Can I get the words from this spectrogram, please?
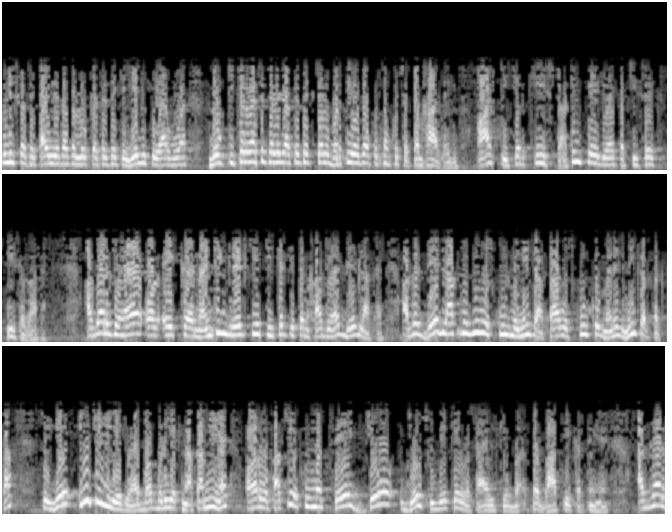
پولیس کا سپاہی لیتا تھا لوگ کہتے تھے کہ یہ بھی کوئی یار ہوا ہے۔ لوگ ٹیچر ویسے چلے جاتے تھے کہ چلو بھرتی ہو جاؤ، کچھ نہ کچھ تنخواہ آ جائے گی۔ آج ٹیچر کی اسٹارٹنگ پہ جو ہے پچیس سے تیس ہزار ہے۔ اگر جو ہے، اور ایک نائنٹین گریڈ کی ٹیچر کی تنخواہ جو ہے ڈیڑھ لاکھ ہے۔ اگر ڈیڑھ لاکھ میں بھی وہ اسکول میں نہیں جاتا، وہ اسکول کو مینج نہیں کر سکتا، تو یہ ان کے لیے جو ہے بہت بڑی ایک ناکامی ہے۔ اور وفاقی حکومت سے جو جو صوبے کے وسائل کے پر بات یہ کرتے ہیں اگر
